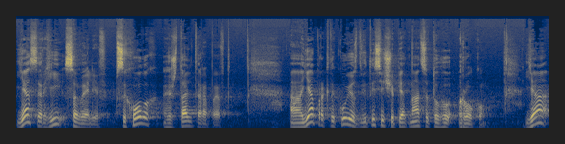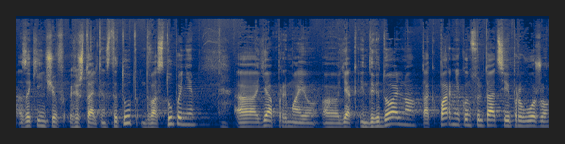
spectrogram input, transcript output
Я Сергій Савельєв, психолог, гештальт-терапевт. Я практикую з 2015 року. Я закінчив гештальт-інститут, два ступені. Я приймаю як індивідуально, так парні консультації проводжу,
